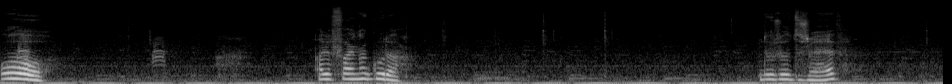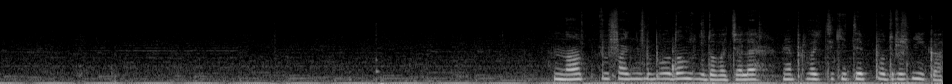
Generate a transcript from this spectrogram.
O! Ale fajna góra. Dużo drzew. No, fajnie by było dom zbudować, ale miałem prowadzić taki typ podróżnika.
